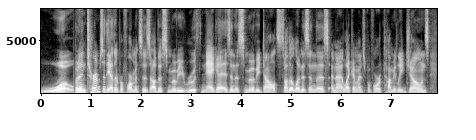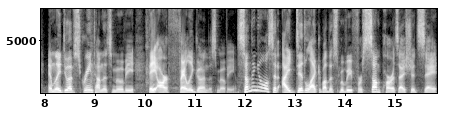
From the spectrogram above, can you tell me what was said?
whoa. But in terms of the other performances of this movie, Ruth Negga is in this movie, Donald Sutherland is in this, and I like I mentioned before, Tommy Lee Jones. And when they do have screen time in this movie, they are fairly good in this movie. Something else that I did like about this movie, for some parts I should say,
